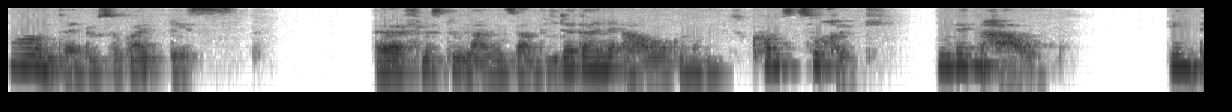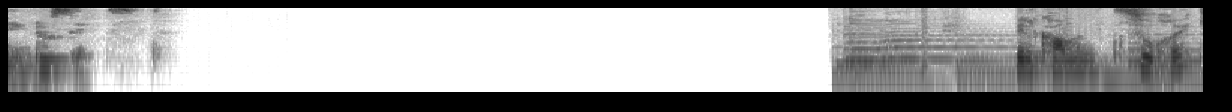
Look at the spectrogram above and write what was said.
Und wenn du soweit bist, öffnest du langsam wieder deine Augen und kommst zurück in den Raum, in dem du sitzt. Willkommen zurück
